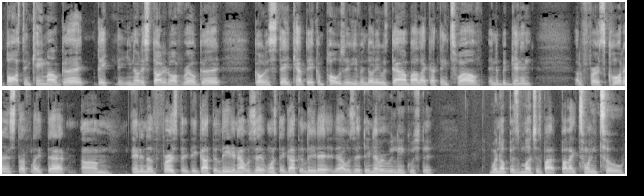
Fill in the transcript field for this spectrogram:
Boston came out good. They, they, you know, they started off real good. Golden State kept their composure even though they was down by like I think 12 in the beginning of the first quarter and stuff like that. Um, ending of the first, they, they got the lead and that was it. Once they got the lead, that was it. They never relinquished it. Went up as much as by, by like 22.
